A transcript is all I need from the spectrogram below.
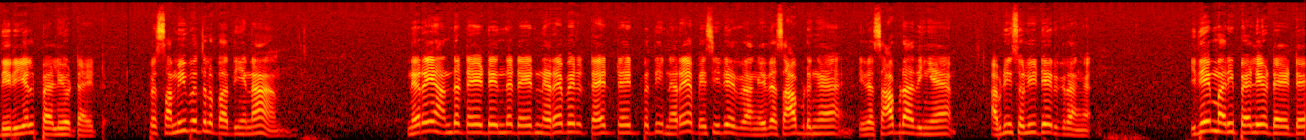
தி ரியல் பேலியோடைட் இப்போ சமீபத்தில் பார்த்தீங்கன்னா நிறைய அந்த டயட்டு இந்த டயட் நிறைய பேர் டயட் டயட் பற்றி நிறைய பேசிகிட்டே இருக்கிறாங்க இதை சாப்பிடுங்க இதை சாப்பிடாதீங்க அப்படின்னு சொல்லிகிட்டே இருக்கிறாங்க. இதே மாதிரி paleo diet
